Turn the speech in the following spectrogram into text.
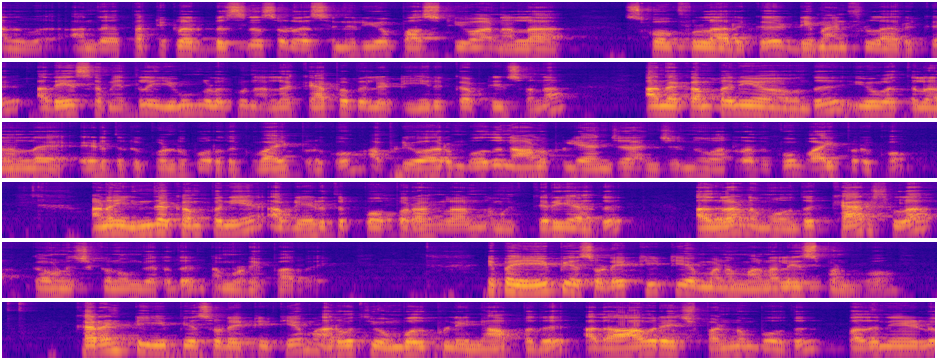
அந்த அந்த பர்டிகுலர் பிஸ்னஸோட சினரியோ பாசிட்டிவாக நல்லா ஸ்கோப்ஃபுல்லாக இருக்குது டிமாண்ட்ஃபுல்லாக இருக்குது அதே சமயத்தில் இவங்களுக்கும் நல்ல கேப்பபிலிட்டி இருக்குது அப்படின்னு சொன்னால் அந்த கம்பெனியை வந்து யூகத்தில் நல்லா எடுத்துகிட்டு கொண்டு போகிறதுக்கு வாய்ப்பு இருக்கும். அப்படி வரும்போது நாலு புள்ளி அஞ்சு அஞ்சுன்னு வர்றதுக்கும் வாய்ப்பு இருக்கும். ஆனால் இந்த கம்பெனியை அப்படி எடுத்துகிட்டு போக போகிறாங்களான்னு நமக்கு தெரியாது. அதெல்லாம் நம்ம வந்து கேர்ஃபுல்லாக கவனிச்சுக்கணுங்கிறது நம்மளுடைய பார்வை. இப்போ இபிஎஸோடைய டிடிஎம் நம்ம அனலைஸ் பண்ணுவோம். கரண்ட் இபிஎஸோட டிடிஎம் அறுபத்தி ஒம்பது புள்ளி நாற்பது அது ஆவரேஜ் பண்ணும்போது பதினேழு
